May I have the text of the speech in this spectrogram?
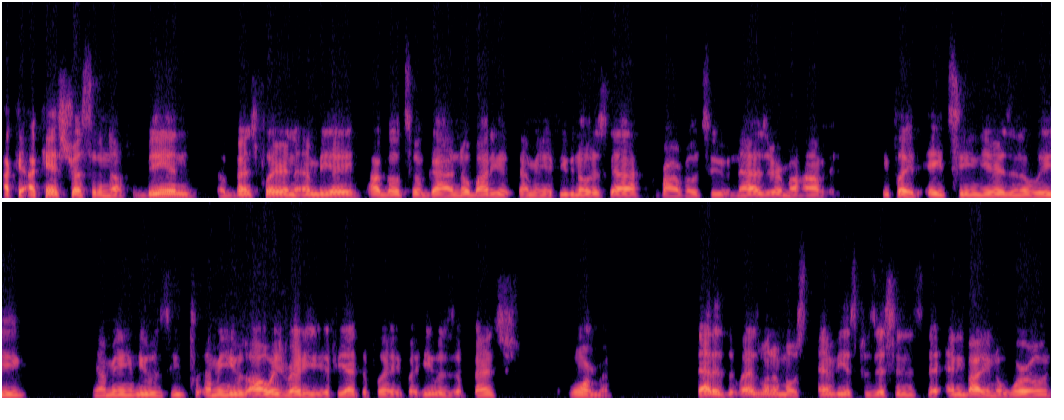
I can't I can't stress it enough. Being a bench player in the NBA, I'll go to a guy nobody. I mean, if you know this guy, bravo too. Nazr Mohammed. He played 18 years in the league. You know I mean, he was he. I mean, he was always ready if he had to play, but he was a bench warmer. That is that is one of the most envious positions that anybody in the world.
